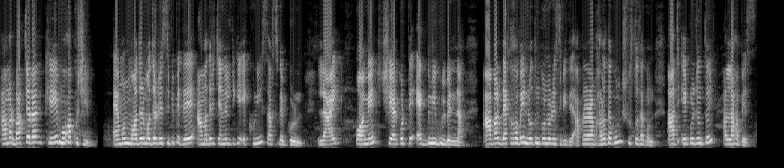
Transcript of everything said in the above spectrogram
আমার বাচ্চারা খেয়ে মহা খুশি। এমন মজার মজার রেসিপি পেতে আমাদের চ্যানেলটিকে এক্ষুনি সাবস্ক্রাইব করুন। লাইক কমেন্ট শেয়ার করতে একদমই ভুলবেন না। আবার দেখা হবে নতুন কোনো রেসিপিতে আপনারা ভালো থাকুন, সুস্থ থাকুন। আজ এই পর্যন্তই। আল্লাহ হাফেজ।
